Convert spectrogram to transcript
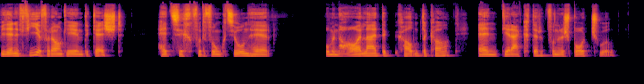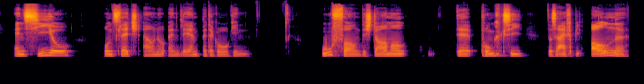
Bei diesen vier vorangehenden Gästen hat sich von der Funktion her um einen Haarleiter gehandelt, einen Direktor von einer Sportschule, einen CEO und zuletzt auch noch eine Lernpädagogin. Auffallend war damals der Punkt, dass eigentlich bei allen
